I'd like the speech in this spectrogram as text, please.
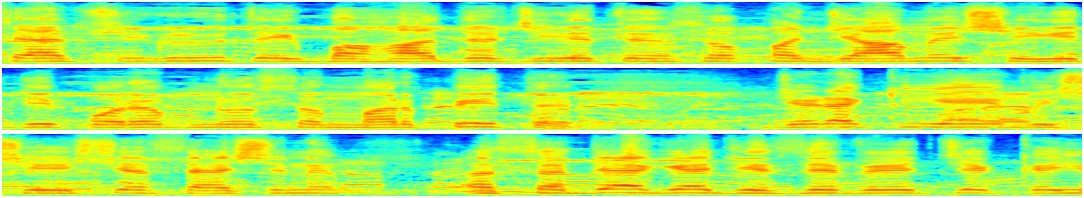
ਸਾਹਿਬ ਸ੍ਰੀ ਗੁਰੂ ਤੇਗ ਬਹਾਦਰ ਜੀ ਦੇ 350ਵੇਂ ਸ਼ਹੀਦੀ ਪੁਰਬ ਨੂੰ ਸਮਰਪਿਤ ਜਿਹੜਾ ਕਿ ਇਹ ਵਿਸ਼ੇਸ਼ ਸੈਸ਼ਨ ਸੱਦਿਆ ਗਿਆ, ਜਿਸ ਦੇ ਵਿੱਚ ਕਈ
